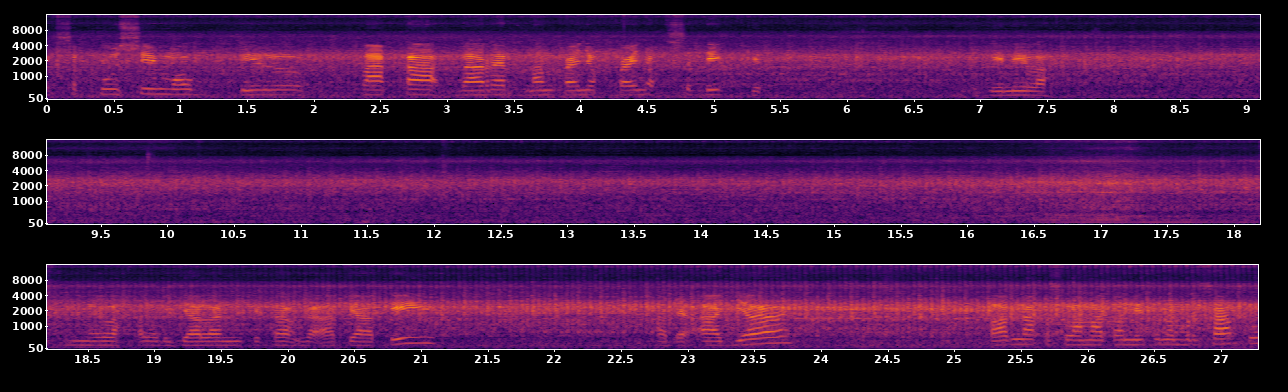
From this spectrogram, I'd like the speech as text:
eksekusi mobil laka baret non penyok-penyok sedikit. Beginilah. Inilah kalau di jalan kita nggak hati-hati. Ada aja. Karena keselamatan itu nomor satu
